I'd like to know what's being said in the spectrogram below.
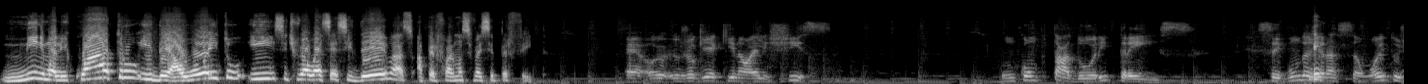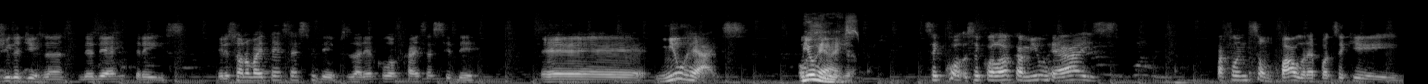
mínimo ali 4, ideal 8, e se tiver o SSD, a, a performance vai ser perfeita. É, eu, eu, joguei aqui na OLX um computador i3, segunda geração, 8 GB de RAM, DDR3. Ele só não vai ter SSD, precisaria colocar SSD. É, mil reais. Ou mil seja, reais. Você, você coloca mil reais. Tá falando de São Paulo, né? Pode ser que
